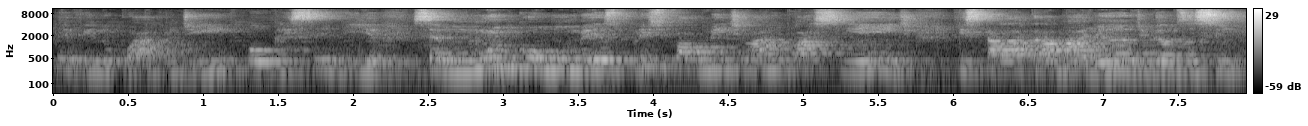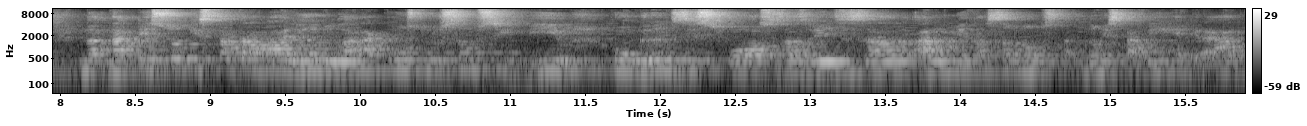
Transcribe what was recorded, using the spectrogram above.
devido ao quadro de hipoglicemia. Isso é muito comum mesmo, principalmente lá no paciente que está lá trabalhando, digamos assim, na, na, pessoa que está trabalhando lá na construção civil, com grandes esforços, às vezes a, alimentação não está, não está bem regrada,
